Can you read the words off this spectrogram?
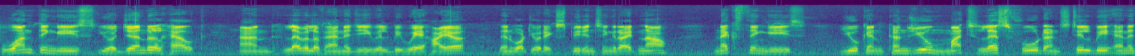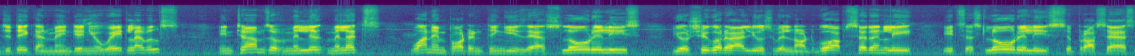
One thing is your general health and level of energy will be way higher than what you're experiencing right now. Next thing is, you can consume much less food and still be energetic and maintain your weight levels. In terms of millets, one important thing is they are slow release, your sugar values will not go up suddenly, it's a slow release process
